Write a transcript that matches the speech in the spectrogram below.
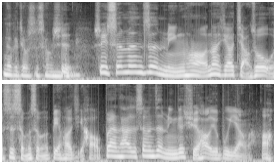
那个就是身份证明。，所以身份证明哈，那就要讲说我是什么什么编号几号，不然他的身份证明跟学号又不一样了啊。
